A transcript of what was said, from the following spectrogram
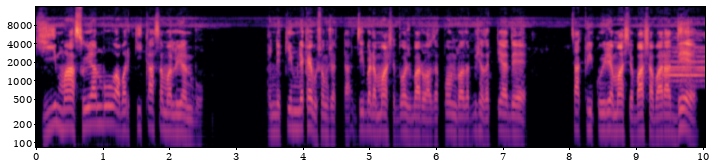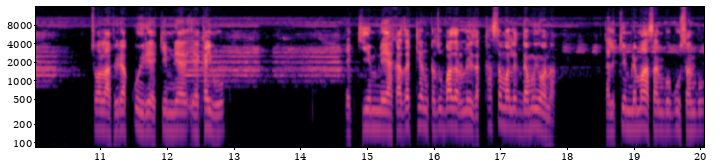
কি মাছ হয়ে আনব, আবার কি কাঁচা মাল হয়ে আনব? এনে কেমনে খাইবো সংসারটা? যে বেটা মাসে দশ, বারো হাজার, পনেরো হাজার, বিশ হাজার টাকা দে। চাকরি কইরে মাসে বাসা ভাড়া দে। চলাফেরা কইরে কেমনে এ খাইবো? কেমনে এক হাজার টাকা যদি বাজার লয়ে যা কাঁচা মালের দামই না। তাহলে কেমনে মাছ আনব, গুছ আনব?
